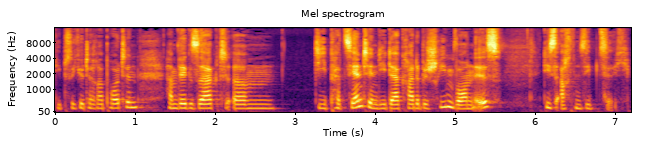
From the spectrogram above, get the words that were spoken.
die Psychotherapeutin, haben wir gesagt, ähm, die Patientin, die da gerade beschrieben worden ist, die ist 78.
